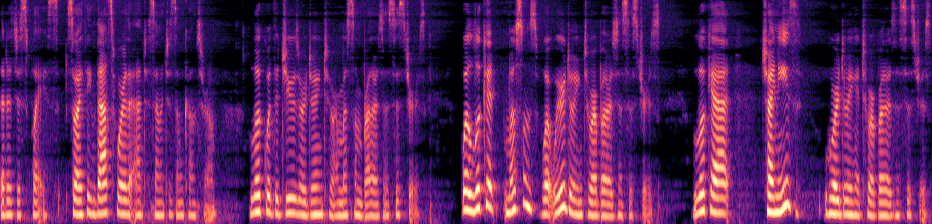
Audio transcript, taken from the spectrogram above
that is displaced. So I think that's where the anti Semitism comes from. Look what the Jews are doing to our Muslim brothers and sisters. Well, look at Muslims, what we're doing to our brothers and sisters. Look at Chinese who are doing it to our brothers and sisters.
